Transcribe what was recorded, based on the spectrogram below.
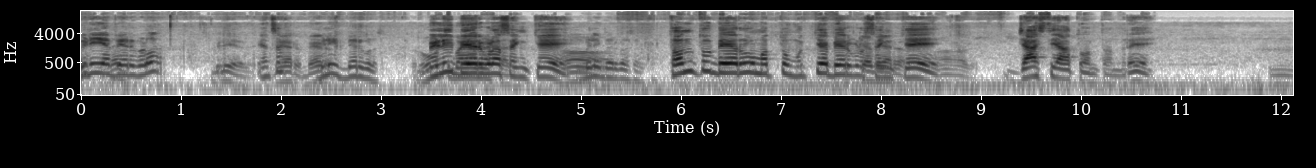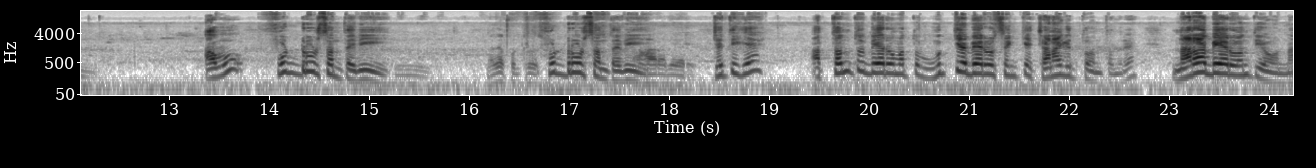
ಬಿಳಿಯ ಬೇರುಗಳು. ಬಿಳಿ ಏನ್ ಸರ್? ಬೇರು ಬೇರು. ಬಿಳಿ ಬೇರುಗಳು. ಬಿಳಿ ಬೇರುಗಳ ಸಂಖ್ಯೆ. ಬಿಳಿ ಬೇರುಗಳ ಸಂಖ್ಯೆ. ತಂತು ಬೇರು ಮತ್ತು ಮುಖ್ಯ ಬೇರುಗಳ ಸಂಖ್ಯೆ ಜಾಸ್ತಿ ಆತು ಅಂತಂದ್ರೆ ಅವು ಫುಡ್ ರೂಟ್ಸ್ ಅಂತವಿ. ಫುಡ್ ರೂಟ್ಸ್ ಅಂತವಿ. ಆಹಾರ ಬೇರು. ಜೊತೆಗೆ ಆ ತಂತು ಬೇರು ಮತ್ತು ಮುಖ್ಯ ಬೇರುಗಳ ಸಂಖ್ಯೆ ಚೆನ್ನಾಗಿತ್ತು ಅಂತಂದ್ರೆ ನರ ಬೇರು ಅಂತ ಇವನ್ನ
